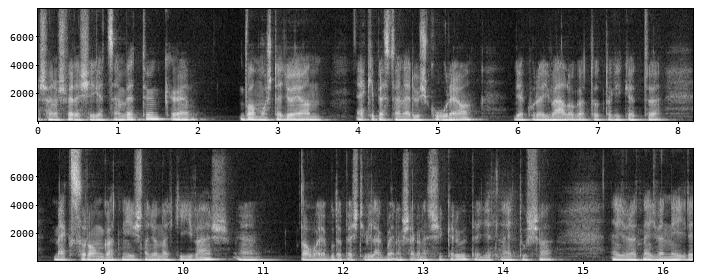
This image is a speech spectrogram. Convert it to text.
sajnos vereséget szenvedtünk. Van most egy olyan elképesztően erős Kórea, dél-koreai válogatott, akiket megszorongatni is nagyon nagy kihívás. Tavaly a Budapesti világbajnokságon ez sikerült, egyetlen egy tussal 45-44-re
